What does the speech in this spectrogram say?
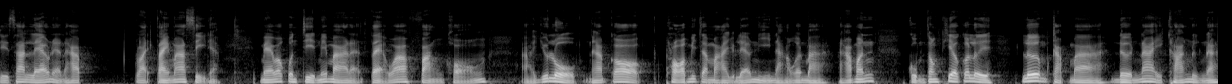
ซีซั่นแล้วเนี่ยนะครับปลายไตรมาสสี่เนี่ยแม้ว่าคนจีนไม่มานะแต่ว่าฝั่งของอยุโรปนะครับก็พร้อมที่จะมาอยู่แล้วหนีหนาวกันมานะครับมันกลุ่มท่องเที่ยวก็เลย เริ่มกลับมาเดินหน้าอีกครั้งหนึ่งนะ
